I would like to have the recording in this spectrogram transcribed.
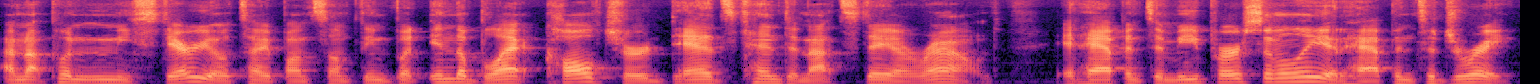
I'm not putting any stereotype on something, but in the black culture, dads tend to not stay around. It happened to me personally. It happened to Drake.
